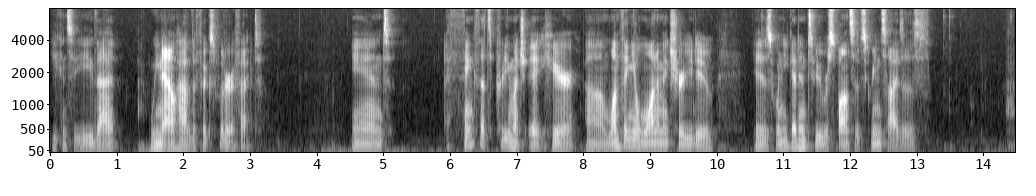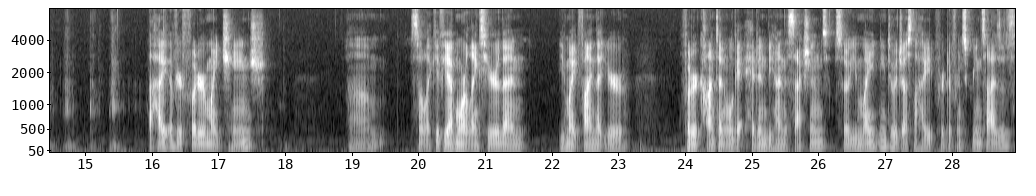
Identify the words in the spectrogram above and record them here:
you can see that we now have the fixed footer effect. And I think that's pretty much it here. Um, one thing you'll want to make sure you do is when you get into responsive screen sizes, the height of your footer might change. Um, so like if you have more links here, then you might find that your footer content will get hidden behind the sections. So you might need to adjust the height for different screen sizes.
